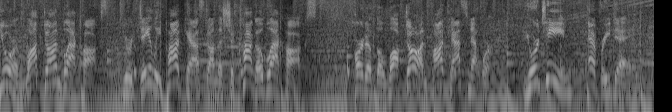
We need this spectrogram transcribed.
Your Locked On Blackhawks, your daily podcast on the Chicago Blackhawks. Part of the Locked On Podcast Network. Your team every day.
